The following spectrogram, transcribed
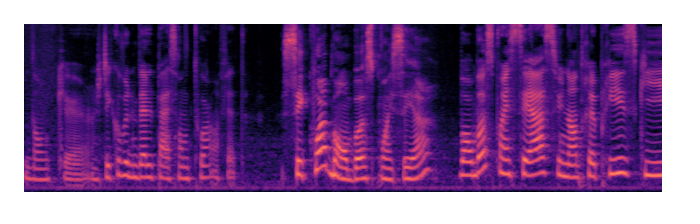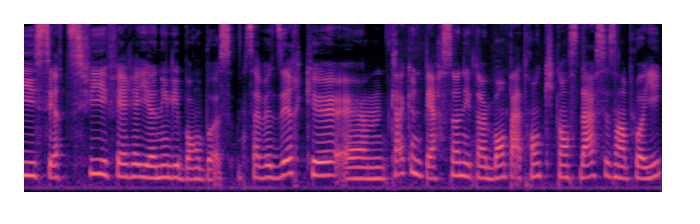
Donc, euh, je découvre une belle passion de toi, en fait. C'est quoi bonboss.ca? Bonboss.ca, c'est une entreprise qui certifie et fait rayonner les bons boss. Ça veut dire que euh, quand une personne est un bon patron qui considère ses employés,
